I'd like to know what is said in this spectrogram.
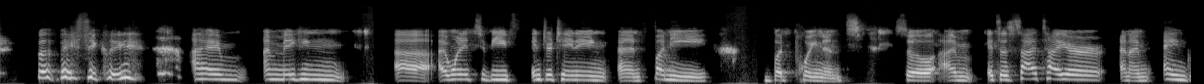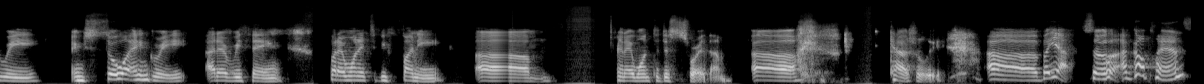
but basically, I'm I'm making. Uh, I want it to be entertaining and funny, but poignant. So I'm. It's a satire, and I'm angry. I'm so angry at everything, but I want it to be funny, um, and I want to destroy them. Casually. Uh, but yeah, so I've got plans,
